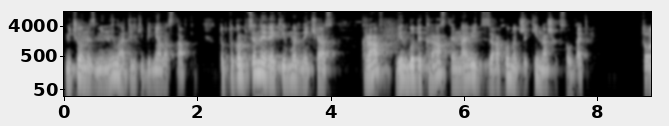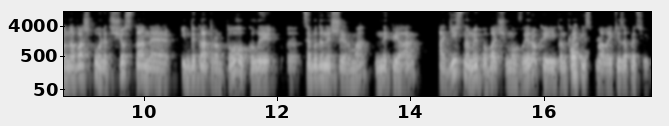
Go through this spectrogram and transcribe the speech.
нічого не змінила, а тільки підняла ставки. Тобто, корупціонер, який в мирний час крав, він буде красти навіть за рахунок житті наших солдатів. То на ваш погляд, що стане індикатором того, коли е, це буде не ширма, не піар, а дійсно ми побачимо вироки і конкретні справи, які запрацюють?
